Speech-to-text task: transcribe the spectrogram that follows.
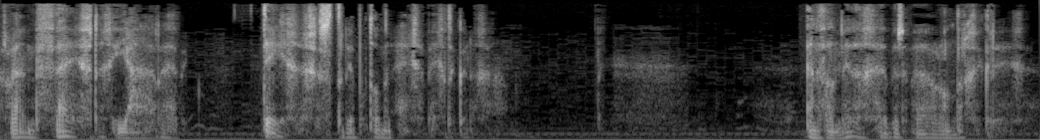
Ruim 50 jaar heb ik tegengestrippeld om mijn eigen weg te kunnen gaan. En vanmiddag hebben ze me eronder gekregen.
